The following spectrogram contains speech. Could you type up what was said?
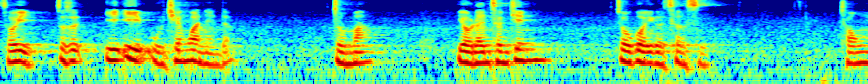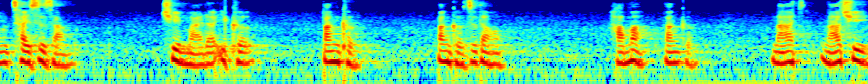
所以这是一亿五千万年的，准吗？有人曾经做过一个测试。从菜市场去买了一颗班可，班可知道，蛤蟆班可，拿拿去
